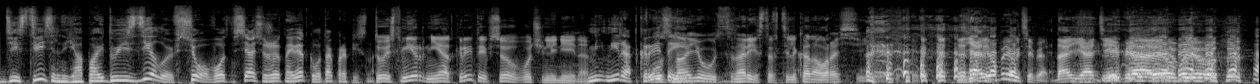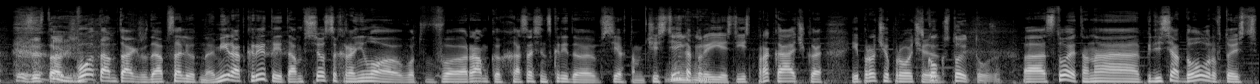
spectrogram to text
Действительно, я пойду и сделаю. Все, вот вся сюжетная ветка вот так прописана. То есть мир не открытый, все очень линейно. Ми- Мир открытый. Узнаю сценаристов телеканала России. Я люблю тебя. Да я тебя люблю. Здесь так же. Вот там также, да, абсолютно. Мир открытый, там все сохранено вот в рамках Assassin's Creed всех там частей, которые есть. Есть прокачка и прочее-прочее. Сколько стоит-то уже? А, стоит она 50 долларов, то есть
